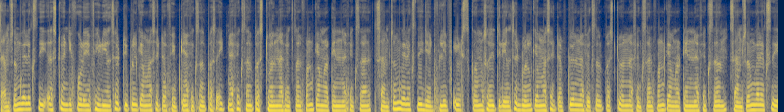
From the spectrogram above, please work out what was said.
Samsung Galaxy S24 FE dual set triple camera setup 50MP plus 8MP plus 12MP front camera 10MP. Samsung Galaxy Z Flip 8 comes with dual camera setup 12MP OnePlus 12 megapixel front camera 10 megapixel Samsung Galaxy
